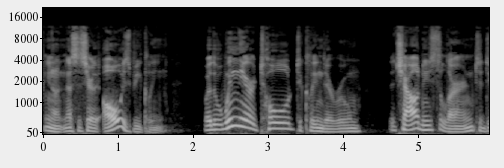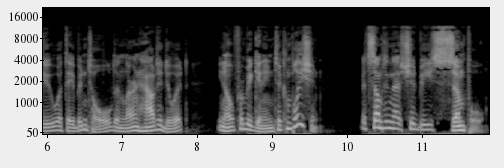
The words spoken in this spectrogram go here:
you know, necessarily always be clean, but when they are told to clean their room, the child needs to learn to do what they've been told and learn how to do it, you know, from beginning to completion. It's something that should be simple.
